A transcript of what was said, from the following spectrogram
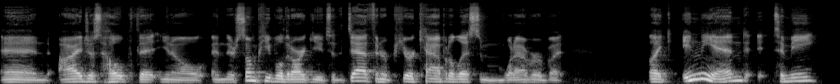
And I just hope that, you know, and there's some people that argue to the death and are pure capitalists and whatever, but like in the end, to me,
